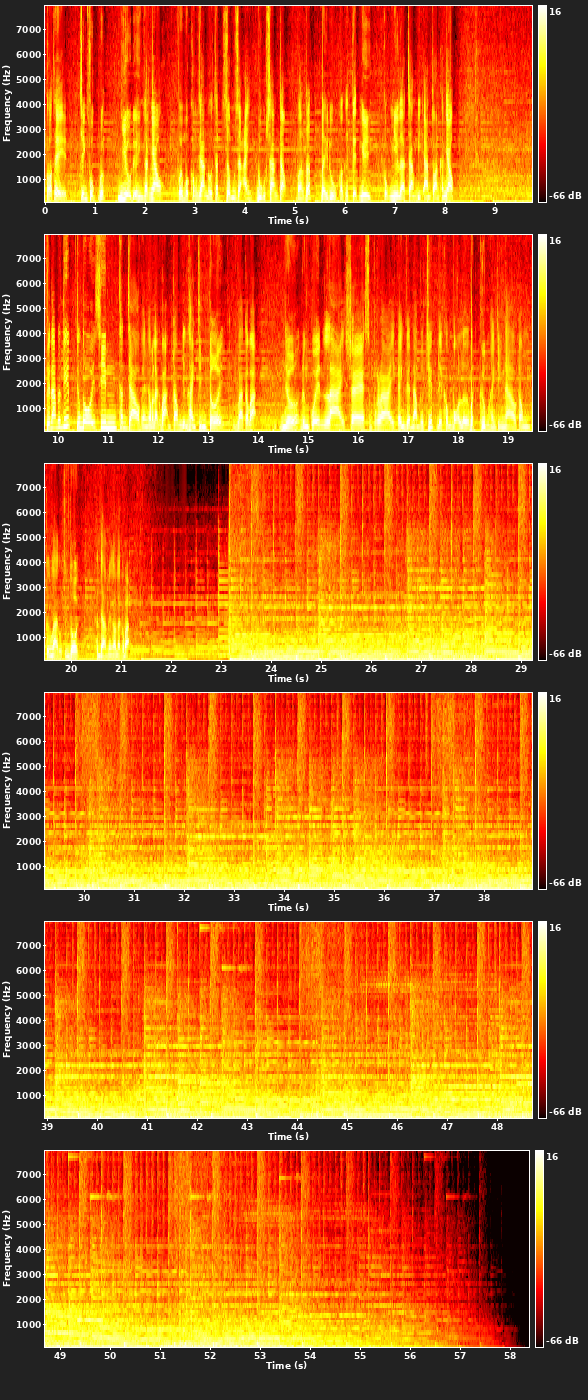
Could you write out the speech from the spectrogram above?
có thể chinh phục được nhiều địa hình khác nhau với một không gian nội thất rộng rãi, đủ sang trọng và rất đầy đủ các cái tiện nghi cũng như là trang bị an toàn khác nhau. Việt Nam Trip chúng tôi xin thân chào và hẹn gặp lại các bạn trong những hành trình tới và các bạn nhớ đừng quên like, share, subscribe kênh Việt Nam Trip để không bỏ lỡ bất cứ một hành trình nào trong tương lai của chúng tôi. Thân chào và hẹn gặp lại các bạn.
